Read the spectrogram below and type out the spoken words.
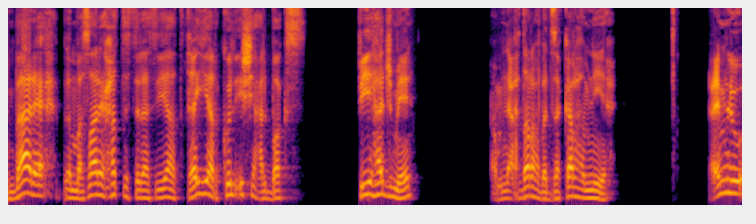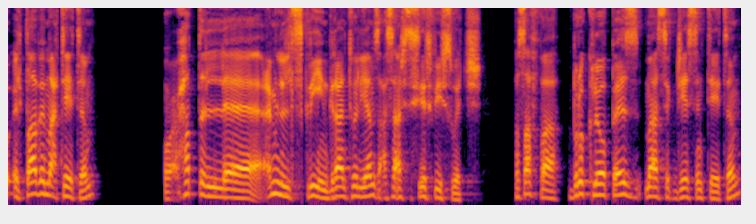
امبارح لما صار يحط الثلاثيات غير كل إشي على البوكس في هجمة عم نحضرها بتذكرها منيح. عملوا الطابة مع تيتم. وحط عملوا ال screen جرانت ويليامز على أساس يصير في switch فصفى بروك لوبيز ماسك جيسون تيتم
